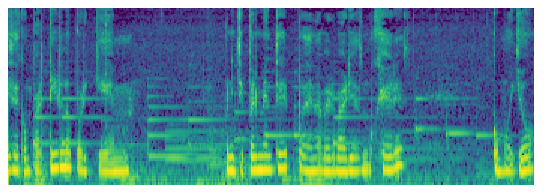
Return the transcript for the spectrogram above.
Quise compartirlo porque mm, principalmente pueden haber varias mujeres como yo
